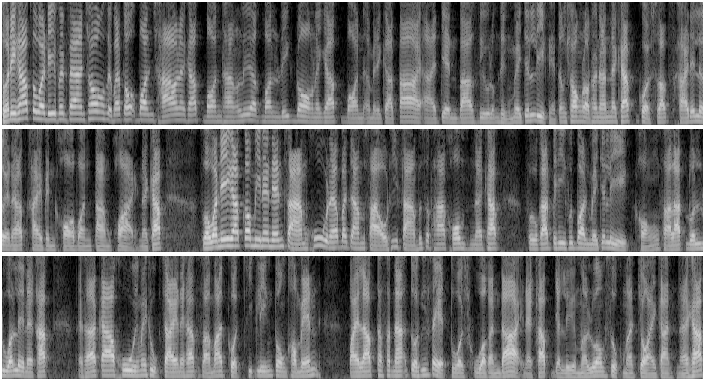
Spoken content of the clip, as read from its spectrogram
สวัสดีครับ สวัสดีแฟนๆ ช่องเสบาโตะบอลเช้านะครับ บอลทางเลือกบอลลีกรองนะครับ บอลอเมริกาใต้อาร์เจนบราซิลรวมถึงเมเจอร์ลีกเนี่ยต้องช่องเราเท่านั้นนะครับ กด Subscribe ได้เลยนะครับ ใครเป็นคอบอลตามควายนะครับ ส่วนวันนี้ครับก็มีเน้นๆ 3 คู่นะรประจำเสาร์ที่ 3 พฤษภาคมนะครับโฟกัสไปที่ฟุตบอลเมเจอร์ลีกของสหรัฐล้วนๆเลยนะครับ แต่ถ้า 9 คู่ยังไม่ถูกใจนะครับ สามารถกดคลิกลิงก์ตรงคอมเมนต์ไปรับทัศนะตัวพิเศษตัวชัวร์กันได้นะครับอย่าลืมมาร่วมสุขมาจอยกันนะครับ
